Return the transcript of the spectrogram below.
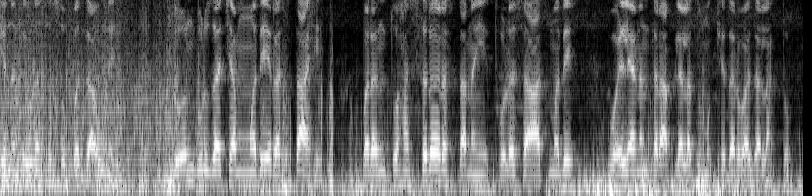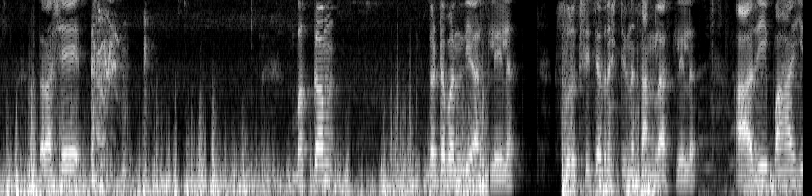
येणं तेवढंसं सोपं जाऊ नये. दोन बुरुजाच्या मध्ये रस्ता आहे परंतु हा सरळ रस्ता नाही. थोडंसं आतमध्ये वळल्यानंतर आपल्याला तो मुख्य दरवाजा लागतो. तर असे भक्कम तटबंदी असलेलं सुरक्षेच्या दृष्टीनं चांगलं असलेलं आजही पहा ही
